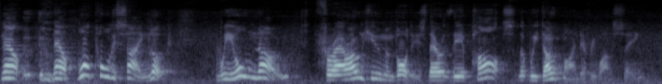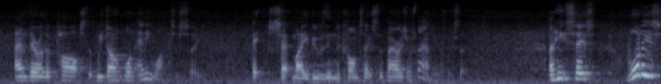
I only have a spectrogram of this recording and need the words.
Now, now, what Paul is saying, look, we all know for our own human bodies, there are the parts that we don't mind everyone seeing, and there are the parts that we don't want anyone to see, except maybe within the context of marriage and family, obviously. And he says, what is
